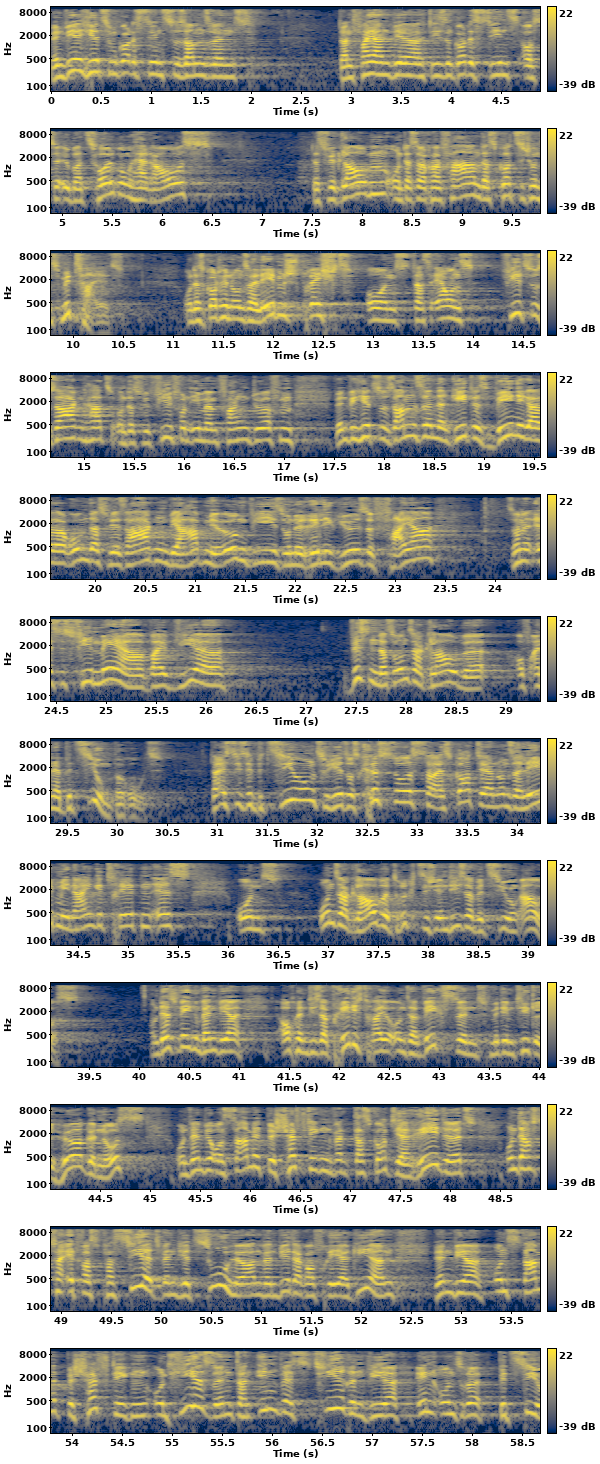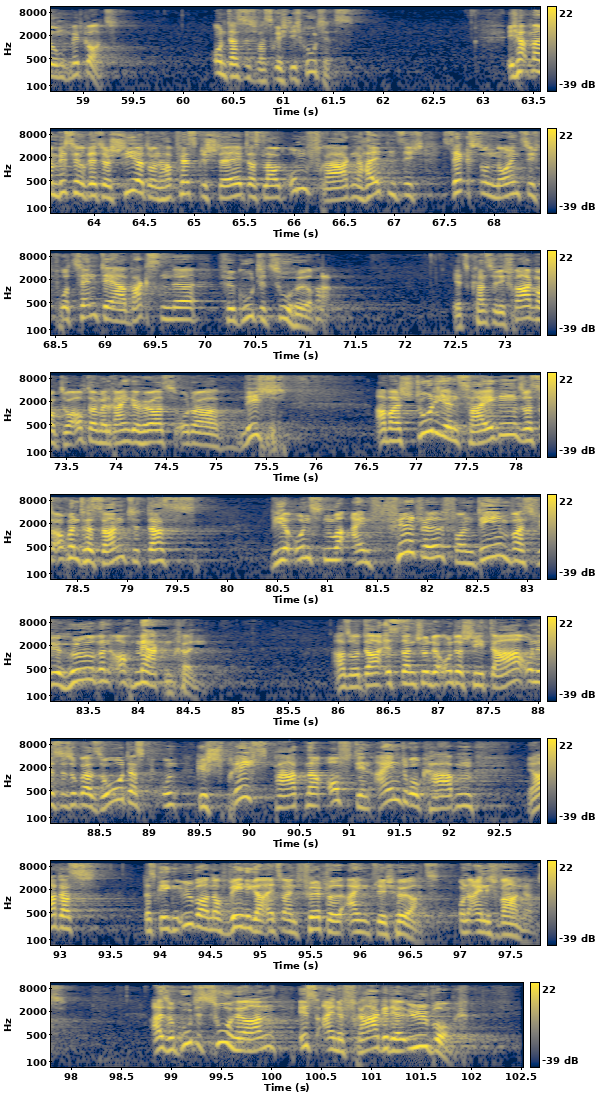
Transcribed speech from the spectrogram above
Wenn wir hier zum Gottesdienst zusammen sind, dann feiern wir diesen Gottesdienst aus der Überzeugung heraus, dass wir glauben und das auch erfahren, dass Gott sich uns mitteilt und dass Gott in unser Leben spricht und dass er uns viel zu sagen hat und dass wir viel von ihm empfangen dürfen. Wenn wir hier zusammen sind, dann geht es weniger darum, dass wir sagen, wir haben hier irgendwie so eine religiöse Feier, sondern es ist viel mehr, weil wir wissen, dass unser Glaube auf einer Beziehung beruht. Da ist diese Beziehung zu Jesus Christus, da ist Gott, der in unser Leben hineingetreten ist und unser Glaube drückt sich in dieser Beziehung aus. Und deswegen, wenn wir auch in dieser Predigtreihe unterwegs sind mit dem Titel Hörgenuss und wenn wir uns damit beschäftigen, dass Gott ja redet und dass da etwas passiert, wenn wir zuhören, wenn wir darauf reagieren, wenn wir uns damit beschäftigen und hier sind, dann investieren wir in unsere Beziehung mit Gott. Und das ist was richtig Gutes. Ich habe mal ein bisschen recherchiert und habe festgestellt, dass laut Umfragen halten sich 96 Prozent der Erwachsenen für gute Zuhörer. Jetzt kannst du dich fragen, ob du auch damit reingehörst oder nicht. Aber Studien zeigen, so ist auch interessant, dass wir uns nur ein Viertel von dem, was wir hören, auch merken können. Also da ist dann schon der Unterschied da und es ist sogar so, dass Gesprächspartner oft den Eindruck haben, ja, dass das Gegenüber noch weniger als ein Viertel eigentlich hört und eigentlich wahrnimmt. Also gutes Zuhören ist eine Frage der Übung,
